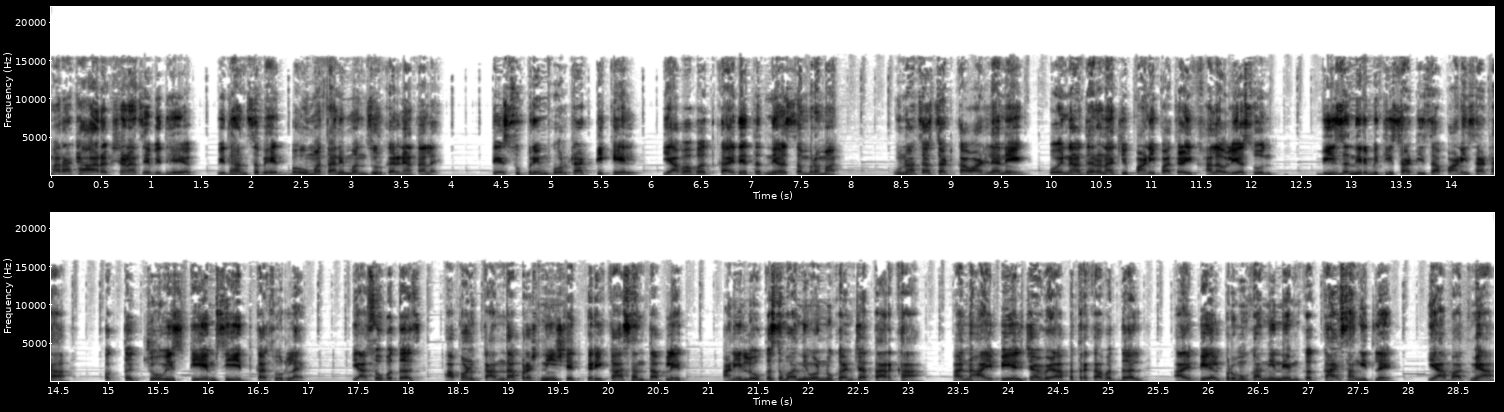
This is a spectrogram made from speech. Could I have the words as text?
मराठा आरक्षणाचे विधेयक विधानसभेत बहुमताने मंजूर करण्यात आलंय. ते सुप्रीम कोर्टात टिकेल याबाबत कायदेतज्ञ संभ्रमात. उन्हाचा चटका वाढल्याने कोयना धरणाची पाणी पातळी खालावली असून वीज निर्मितीसाठीचा पाणीसाठा फक्त चोवीस टीएमसी इतकाच उरलाय. यासोबतच आपण कांदा प्रश्नी शेतकरी का संतापलेत आणि लोकसभा निवडणुकांच्या तारखा आणि आय पी एलच्या वेळापत्रकाबद्दल आय पी एल प्रमुखांनी नेमकं काय सांगितलंय? या बातम्या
